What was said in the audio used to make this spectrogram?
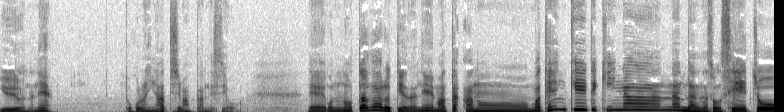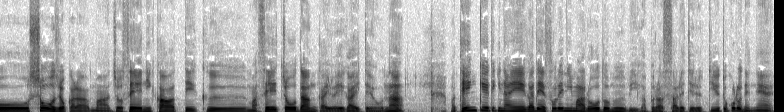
いうようなね、ところになってしまったんですよ。で、このノッタガールっていうのはね、また、あのー、まあ、典型的な、なんだろうな、その成長、少女から、まあ、女性に変わっていく、まあ、成長段階を描いたような、まあ、典型的な映画で、それに、まあ、ロードムービーがプラスされてるっていうところでね、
